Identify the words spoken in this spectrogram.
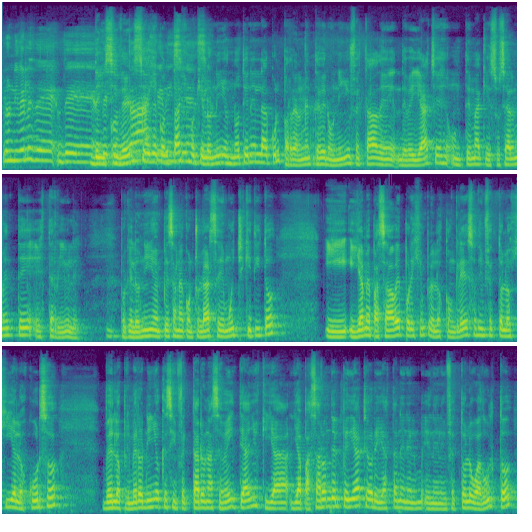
los niveles de, de, incidencia y de contagio, porque los niños no tienen la culpa. Realmente ver un niño infectado de, de VIH es un tema que socialmente es terrible, porque los niños empiezan a controlarse de muy chiquititos y, y ya me pasaba a ver, por ejemplo, en los congresos de infectología, en los cursos, ver los primeros niños que se infectaron hace 20 años, que ya, ya pasaron del pediatra, ahora ya están en el, en el infectólogo adulto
